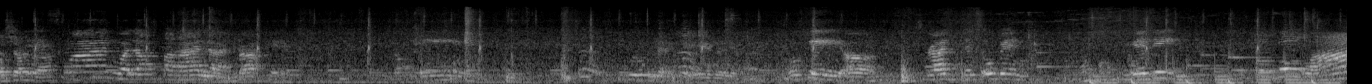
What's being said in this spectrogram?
Oh, Shara. This one, walang pangalan. Bakit? Okay. Okay. Uh, Brad, let's open. Ready? One,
